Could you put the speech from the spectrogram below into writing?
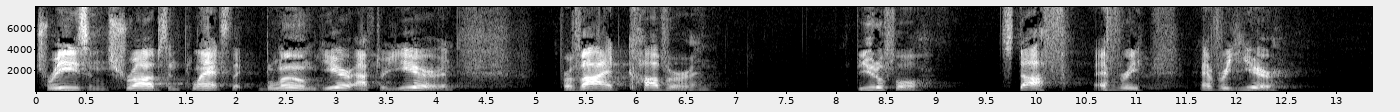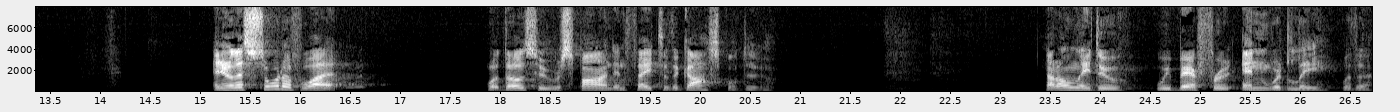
trees and shrubs and plants that bloom year after year and provide cover and beautiful stuff every every year. And you know that's sort of what what those who respond in faith to the gospel do. Not only do we bear fruit inwardly with a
